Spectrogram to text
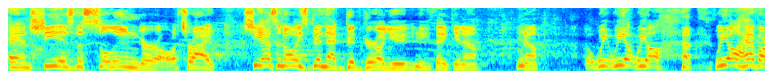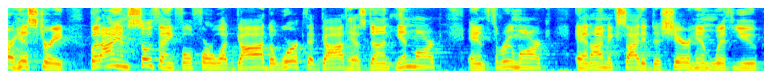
and she is the saloon girl. That's right. She hasn't always been that good girl you, you think, you know. You know, we, we, we, all, we all have our history. But I am so thankful for what God, the work that God has done in Mark and through Mark. And I'm excited to share him with you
